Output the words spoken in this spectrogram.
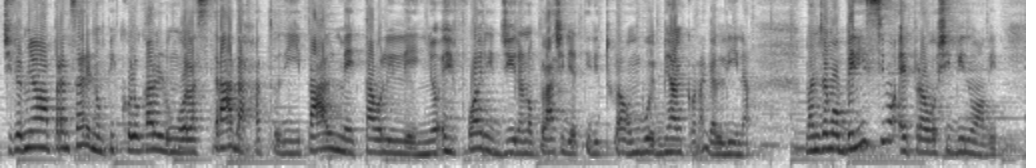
Ci fermiamo a pranzare in un piccolo locale lungo la strada fatto di palme e tavoli in legno e fuori girano placidi addirittura un bue bianco e una gallina. Mangiamo benissimo e provo cibi nuovi.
